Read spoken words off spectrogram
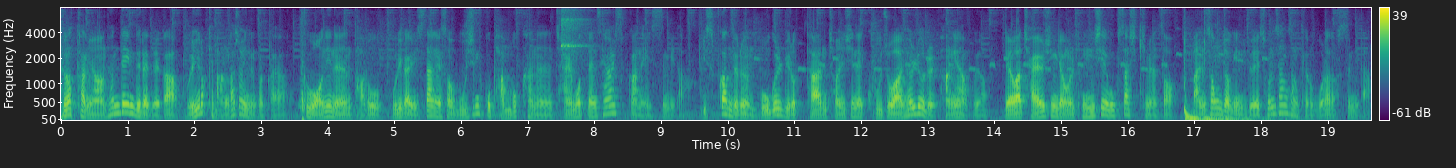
그렇다면 현대인들의 뇌가 왜 이렇게 망가져 있는 걸까요? 그 원인은 바로 우리가 일상에서 무심코 반복하는 잘못된 생활 습관에 있습니다. 이 습관들은 목을 비롯한 전신의 구조와 혈류를 방해하고요. 뇌와 자율신경을 동시에 혹사시키면서 만성적인 뇌 손상 상태로 몰아넣습니다.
